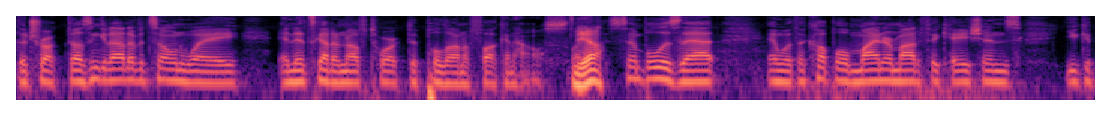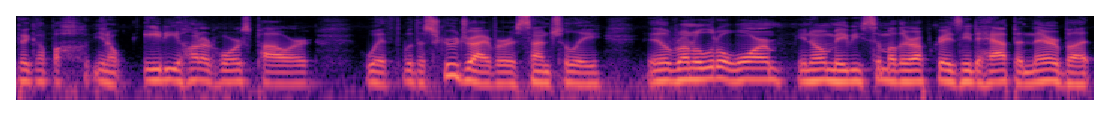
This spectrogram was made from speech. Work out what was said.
the truck doesn't get out of its own way, and it's got enough torque to pull down a fucking house. Like, Yeah. Simple as that. And with a couple of minor modifications, you could pick up a you know 80, 100 horsepower with with a screwdriver. Essentially, it'll run a little warm. You know, maybe some other upgrades need to happen there, but.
